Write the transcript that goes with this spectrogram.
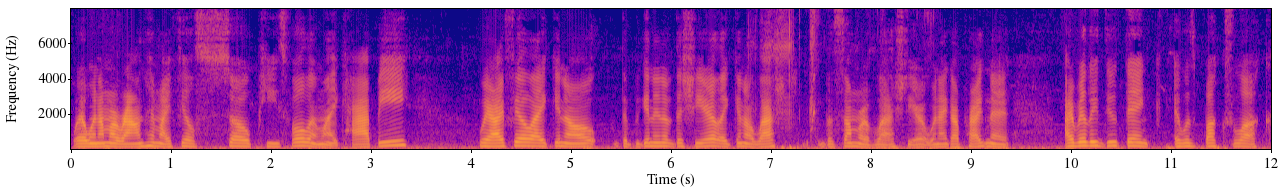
Where when I'm around him, I feel so peaceful and like happy where I feel like, you know, the beginning of this year, like, you know, last, the summer of last year when I got pregnant, I really do think it was Buck's luck,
